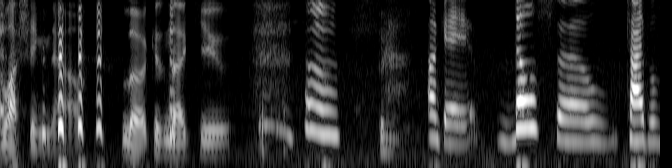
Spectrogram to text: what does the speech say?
blushing now. Look, isn't that cute? okay those uh, type of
